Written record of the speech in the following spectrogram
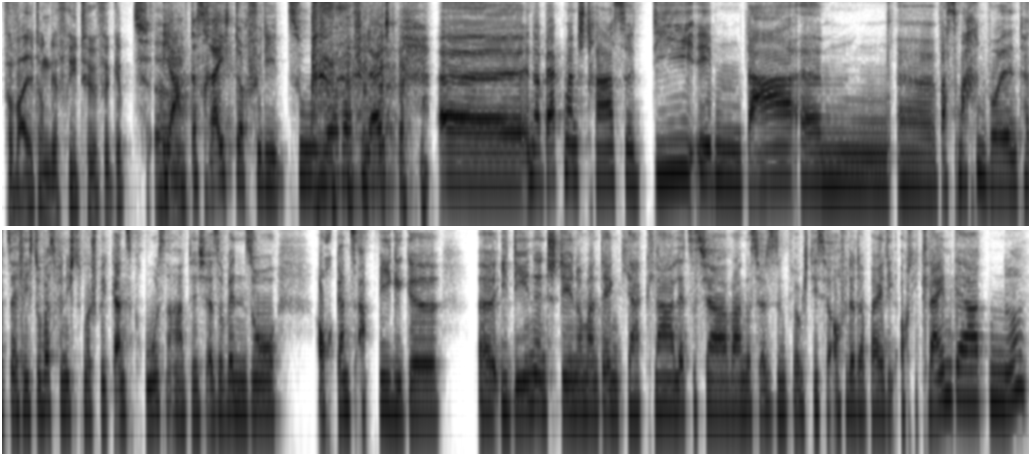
Verwaltung der Friedhöfe gibt. Ähm, Ja, das reicht doch für die Zuhörer vielleicht. äh, in der Bergmannstraße, die eben da ähm, äh, was machen wollen tatsächlich. Sowas finde ich zum Beispiel ganz großartig. Also wenn so auch ganz abwegige äh, Ideen entstehen und man denkt, ja klar, letztes Jahr waren das ja, die sind glaube ich dieses Jahr auch wieder dabei, die, auch die Kleingärten, ne?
